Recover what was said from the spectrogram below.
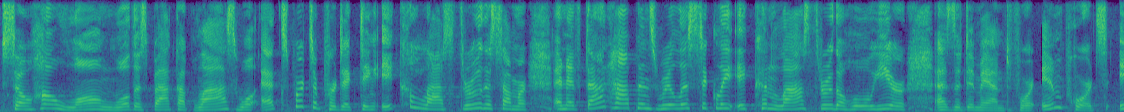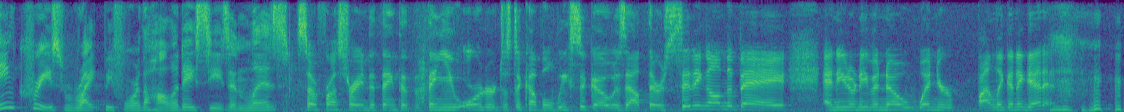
So how long will this backup last? Well, experts are predicting it could last through the summer. And if that happens realistically, it can last through the whole year as the demand for imports increase right before the holiday season. Liz? So frustrating to think that the thing you ordered just a couple weeks ago is out there sitting on the bay and you don't even know when you're finally going to get it.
